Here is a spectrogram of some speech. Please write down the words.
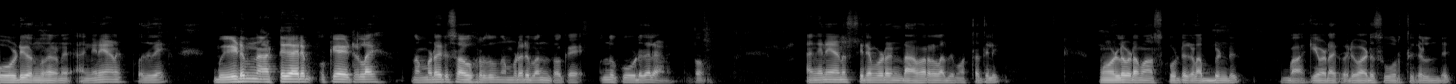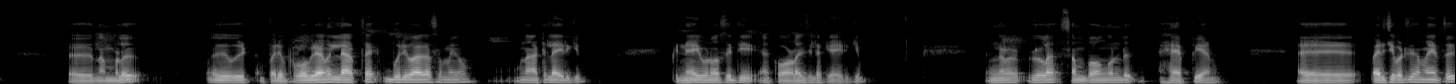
ഓടി വന്നതാണ്. അങ്ങനെയാണ് പൊതുവെ വീടും നാട്ടുകാരും ഒക്കെ ആയിട്ടുള്ള നമ്മുടെ ഒരു സൗഹൃദവും നമ്മുടെ ഒരു ബന്ധമൊക്കെ ഒന്ന് കൂടുതലാണ്. അപ്പം അങ്ങനെയാണ് സ്ഥിരം ഇവിടെ ഉണ്ടാവാറുള്ളത് മൊത്തത്തിൽ. മുകളിൽ ഇവിടെ മാസ്കോട്ട് ക്ലബ്ബുണ്ട്. ബാക്കി ഇവിടെ ഒരുപാട് സുഹൃത്തുക്കളുണ്ട്. നമ്മൾ ഒരു പ്രോഗ്രാം ഇല്ലാത്ത ഭൂരിഭാഗ സമയവും നാട്ടിലായിരിക്കും. പിന്നെ യൂണിവേഴ്സിറ്റി കോളേജിലൊക്കെ ആയിരിക്കും. അങ്ങനെയുള്ള സംഭവം കൊണ്ട് ഹാപ്പിയാണ്. പരിചയപ്പെടുത്തിയ സമയത്ത്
